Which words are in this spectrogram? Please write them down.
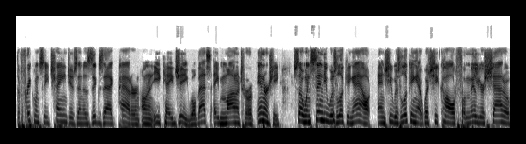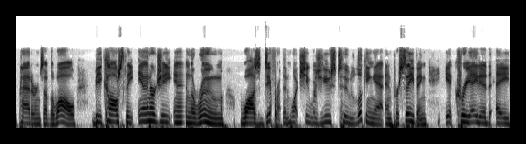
the frequency changes in a zigzag pattern on an EKG. Well, that's a monitor of energy. So when Cindy was looking out and she was looking at what she called familiar shadow patterns of the wall, because the energy in the room was different than what she was used to looking at and perceiving, it created a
